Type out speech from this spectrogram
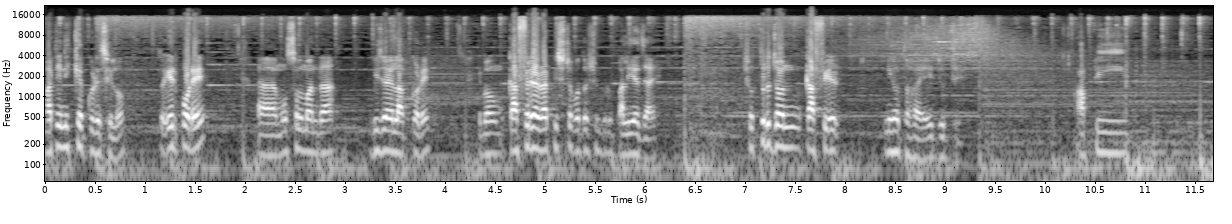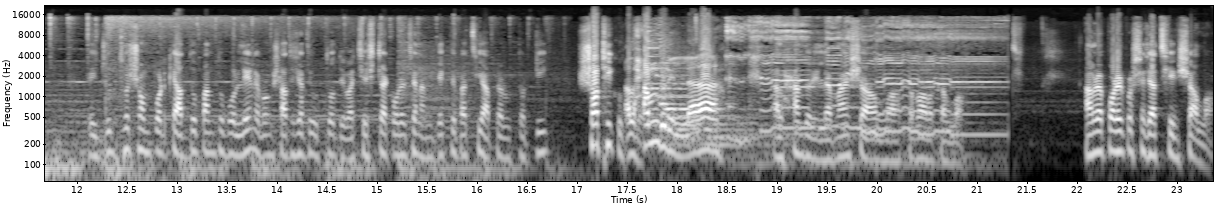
মাটি নিক্ষেপ করেছিল। তো এরপরে মুসলমানরা বিজয় লাভ করে এবং কাফেরারা পৃষ্ঠপ্রদর্শন করে পালিয়ে যায়। সত্তর জন কাফের নিহত হয় এই যুদ্ধে। আপনি এই যুদ্ধ সম্পর্কে আদ্যপান্ত বললেন এবং সাথে সাথে উত্তর দেওয়ার চেষ্টা করেছেন। আমি দেখতে পাচ্ছি আপনার উত্তরটি সঠিক আলহামদুলিল্লাহ। আলহামদুলিল্লাহ মাশাআল্লাহ আমরা পরের প্রশ্নে যাচ্ছি ইনশাআল্লাহ।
